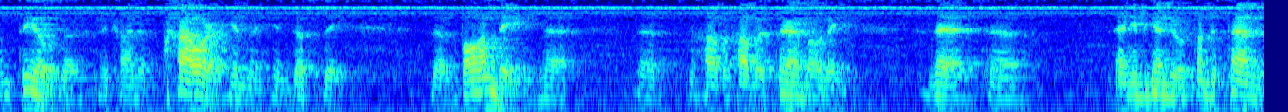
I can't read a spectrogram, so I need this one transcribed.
one feels the, the kind of power in, the, in just the, the bonding the, the, of, of a ceremony that, uh, and you begin to understand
